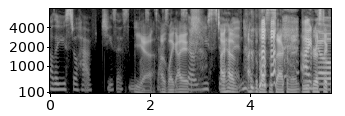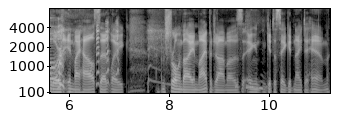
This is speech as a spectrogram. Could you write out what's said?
Although you still have Jesus and the Yeah, Blessed I was like, I- so you still I have win. I have the Blessed Sacrament, the Eucharistic know. Lord in my house that like I'm strolling by in my pajamas and get to say goodnight to him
